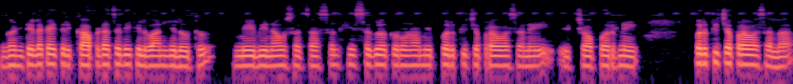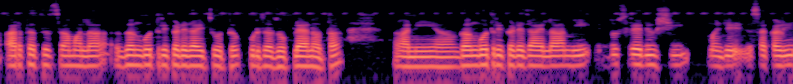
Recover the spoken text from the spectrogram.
घंटेला काहीतरी कापडाचं देखील बांधलेलं होतं. मे बी नवसाचं असेल. हे सगळं करून आम्ही परतीच्या प्रवासाने चॉपरने परतीच्या प्रवासाला अर्थातच आम्हाला गंगोत्रीकडे जायचं होतं पुढचा जो प्लॅन होता. आणि गंगोत्रीकडे जायला आम्ही दुसऱ्या दिवशी म्हणजे सकाळी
